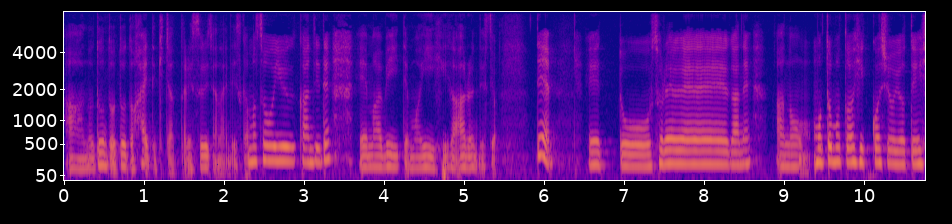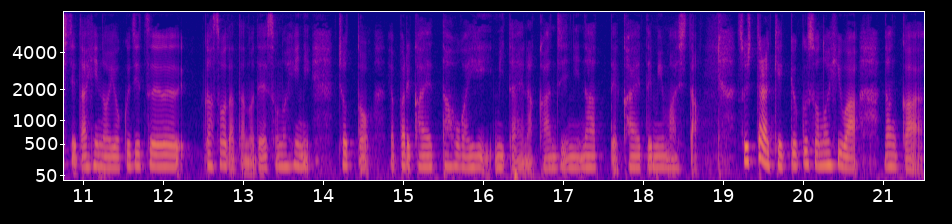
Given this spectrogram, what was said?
あのどんどんどんどん生えてきちゃったりするじゃないですか、まあ、そういう感じで、えー、間引いてもいい日があるんですよ。でえっとそれがねあのもともと引っ越しを予定してた日の翌日がそうだったのでその日にちょっとやっぱり変えた方がいいみたいな感じになって変えてみました。そしたら結局その日はなんか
